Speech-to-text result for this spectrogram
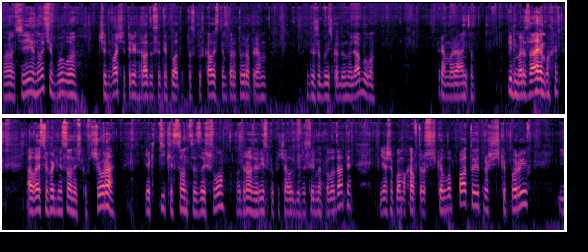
А цієї ночі було чи 2, чи 3 градуси тепла, тобто спускалась температура прям дуже близько до нуля було. Прямо реально підмерзаємо. Але сьогодні сонечко вчора як тільки сонце зайшло, одразу різко почало дуже сильно холодати. Я ще помахав трошечки лопатою, трошечки порив. І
